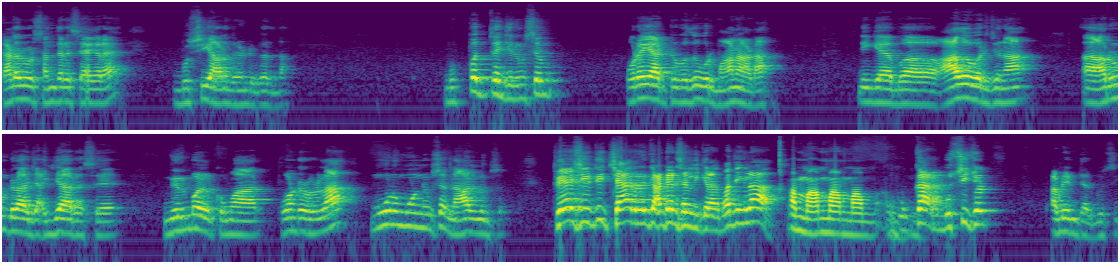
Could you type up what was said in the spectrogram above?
கடலூர் சந்திரசேகர புஷி ஆனந்த் ரெண்டு பேரும் தான். முப்பத்தஞ்சு நிமிஷம் உரையாற்றுவது ஒரு மாநாடா? நீங்கள் ஆதவ அர்ஜுனா அருண்ராஜ் ஐஆர்எஸ் நிர்மல் குமார் போன்றவர்கள்லாம் மூணு மூணு நிமிஷம் நாலு நிமிஷம். பேசிட்டு சேர் இருக்கு அட்டென்ஷன் நிற்கிறாங்க பார்த்தீங்களா ஆமா ஆமா ஆமா ஆமா. உட்கார் புஷி சொல் அப்படின்ட்டார் புஷி.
